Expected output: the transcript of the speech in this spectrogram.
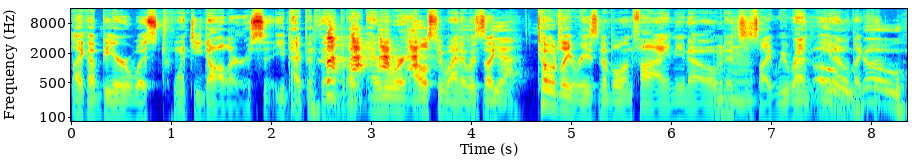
like a beer was twenty dollars, you type of thing. But like everywhere else we went, it was like Yeah. totally reasonable and fine, you know. But it's mm-hmm. just like we rent, you know, oh like the- no.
